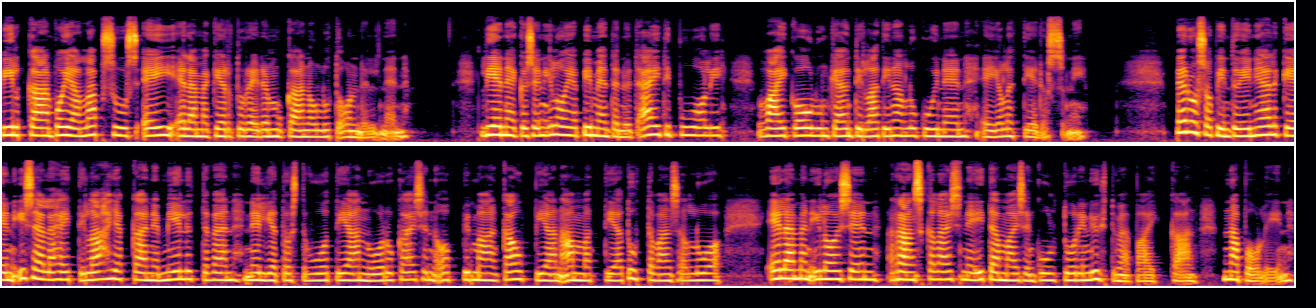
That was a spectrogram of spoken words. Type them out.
Vilkkaan pojan lapsuus ei elämäkertureiden mukaan ollut onnellinen. Lieneekö sen iloja pimentänyt äitipuoli vai koulunkäynti latinan lukuineen ei ole tiedossani. Perusopintojen jälkeen isä lähetti lahjakkaan ja miellyttävän 14-vuotiaan nuorukaisen oppimaan kauppiaan ammattia tuttavansa luo elämän iloiseen ranskalaisen ja itämaisen kulttuurin yhtymäpaikkaan Napoliin.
